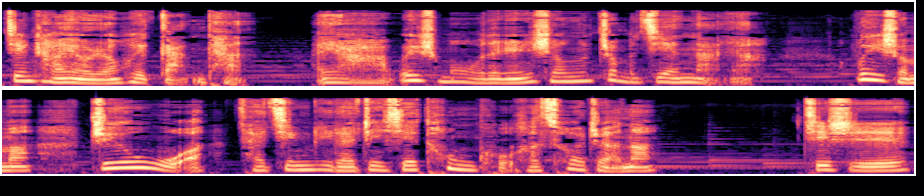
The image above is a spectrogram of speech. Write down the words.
经常有人会感叹：“哎呀，为什么我的人生这么艰难呀？为什么只有我才经历了这些痛苦和挫折呢？”其实，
